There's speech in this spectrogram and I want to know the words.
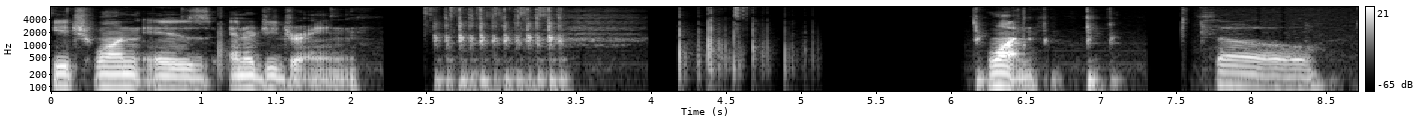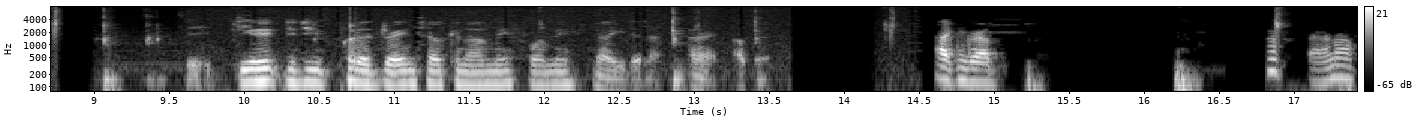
Each one is energy drain. One. So, do you did you put a drain token on me for me? No, you didn't. All right, I'll do it. I can grab. Oh, Fair enough.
